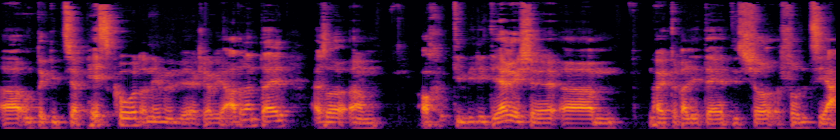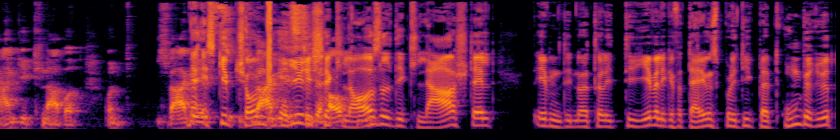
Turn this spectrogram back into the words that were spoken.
Äh, und da gibt's ja PESCO, da nehmen wir, glaube ich, auch dran teil. Also ähm, auch die militärische ähm, Neutralität ist schon, schon sehr angeknabbert. Und ich wage ja, es gibt schon irische Klausel, die klarstellt, eben die Neutralität, die jeweilige Verteidigungspolitik bleibt unberührt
